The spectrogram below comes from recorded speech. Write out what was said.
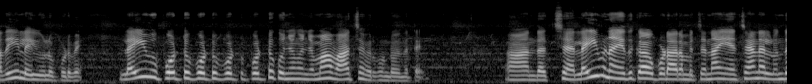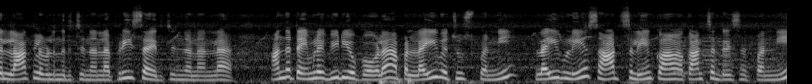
அதையும் லைவில் போடுவேன். லைவ் போட்டு போட்டு போட்டு போட்டு கொஞ்சம் கொஞ்சமாக வாட்ச் அவர் கொண்டு வந்துட்டேன். அந்த சே லைவ் நான் எதுக்காக போட ஆரம்பித்தேன்னா என் சேனல் வந்து லாக்கில் விழுந்துருச்சு நல்லா ப்ரீஸ் ஆயிடுச்சுன்னு சொன்னேன்ல அந்த டைமில் வீடியோ போகலை. அப்போ லைவை சூஸ் பண்ணி லைவ்லேயும் ஷார்ட்ஸ்லேயும் கா கான்சன்ட்ரேஷன் பண்ணி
